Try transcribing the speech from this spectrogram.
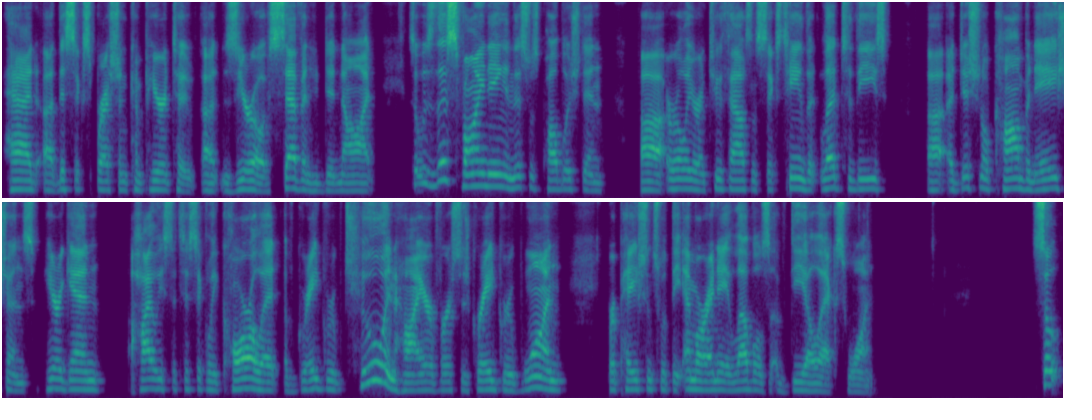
had uh, this expression compared to uh, zero of seven who did not. So it was this finding, and this was published in uh, earlier in 2016 that led to these uh, additional combinations. Here again, a highly statistically correlate of grade group two and higher versus grade group one for patients with the mRNA levels of DLX1. So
